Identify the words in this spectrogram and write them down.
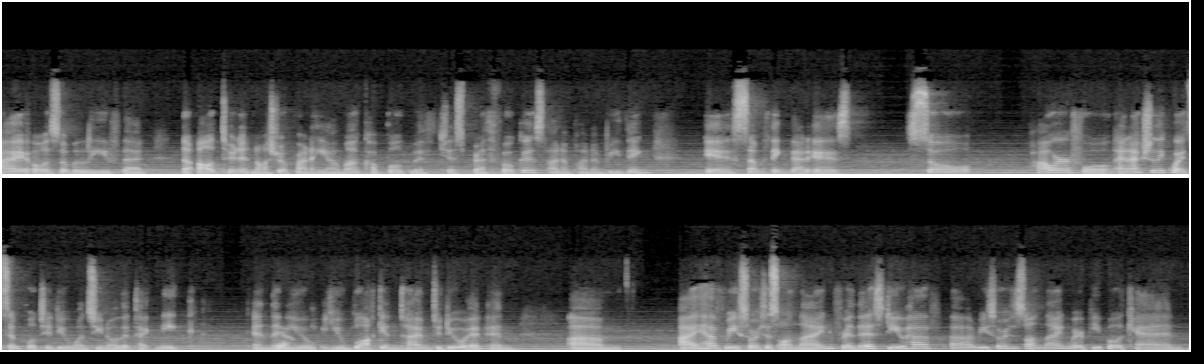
I also believe that the alternate nostril pranayama coupled with just breath focus, anapana breathing, is something that is so powerful and actually quite simple to do once you know the technique. And then yeah. you you block in time to do it. And um, I have resources online for this. Do you have uh, resources online where people can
